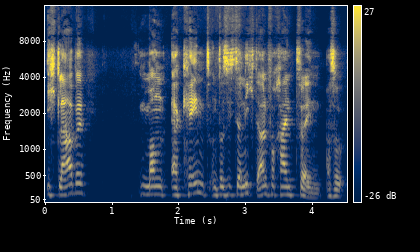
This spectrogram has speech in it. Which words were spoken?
ich glaube, man erkennt, und das ist ja nicht einfach ein Trend, also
